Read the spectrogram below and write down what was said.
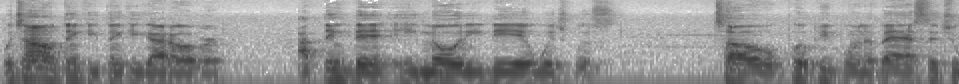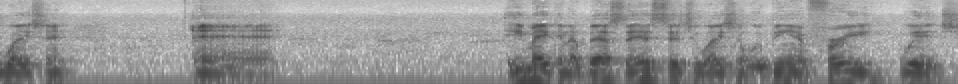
Which I don't think he think he got over. I think that he know what he did, which was told put people in a bad situation, and he making the best of his situation with being free, which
